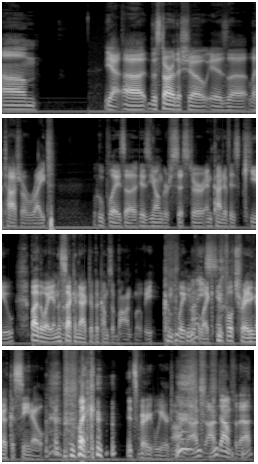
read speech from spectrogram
Um, yeah, uh, the star of the show is uh, Letitia Wright. Who plays uh, his younger sister and kind of his Q. By the way, in the second act, it becomes a Bond movie, complete with like infiltrating a casino. like, it's very weird. I'm, I'm I'm down for that.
